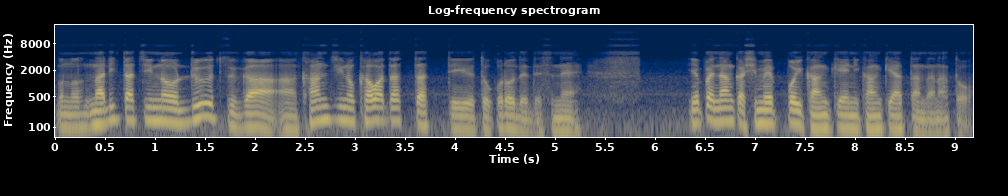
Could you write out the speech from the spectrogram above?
この成り立ちのルーツが漢字の川だったっていうところでですね、やっぱりなんか締めっぽい関係に関係あったんだなと、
